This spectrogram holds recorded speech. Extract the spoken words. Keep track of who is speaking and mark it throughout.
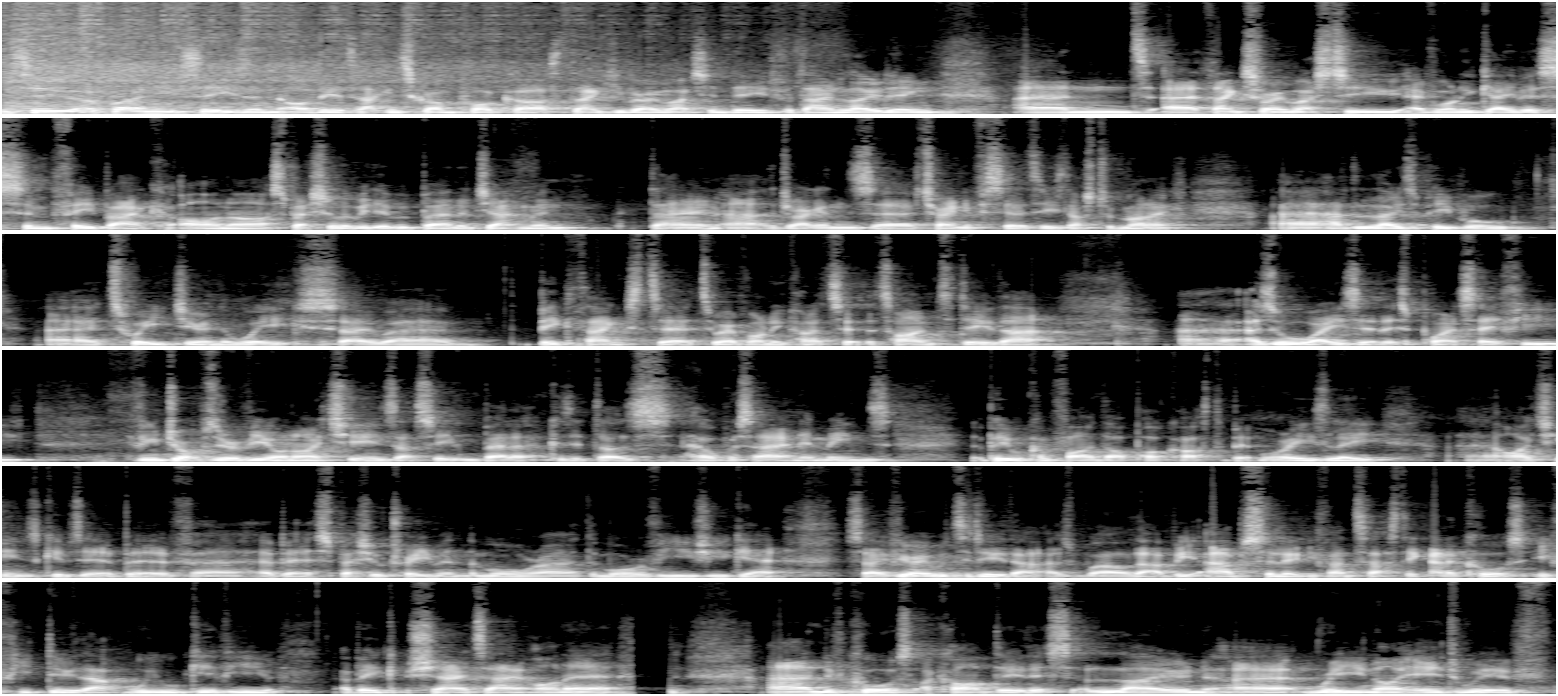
Speaker 1: Welcome to a brand new season of the Attacking Scrum podcast. Thank you very much indeed for downloading, and uh, thanks very much to everyone who gave us some feedback on our special that we did with Bernard Jackman down at the Dragons uh, training facilities in Ystrad Mynach. Uh, had loads of people uh, tweet during the week, so uh, big thanks to, to everyone who kind of took the time to do that. Uh, as always, at this point, I say if you if you can drop us a review on iTunes, that's even better because it does help us out and it means that people can find our podcast a bit more easily. Uh, iTunes gives it a bit of uh, a bit of special treatment the more uh, the more reviews you get. So if you're able to do that as well, that would be absolutely fantastic. And of course, if you do that, we will give you a big shout out on air. And of course, I can't do this alone. Uh, reunited with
